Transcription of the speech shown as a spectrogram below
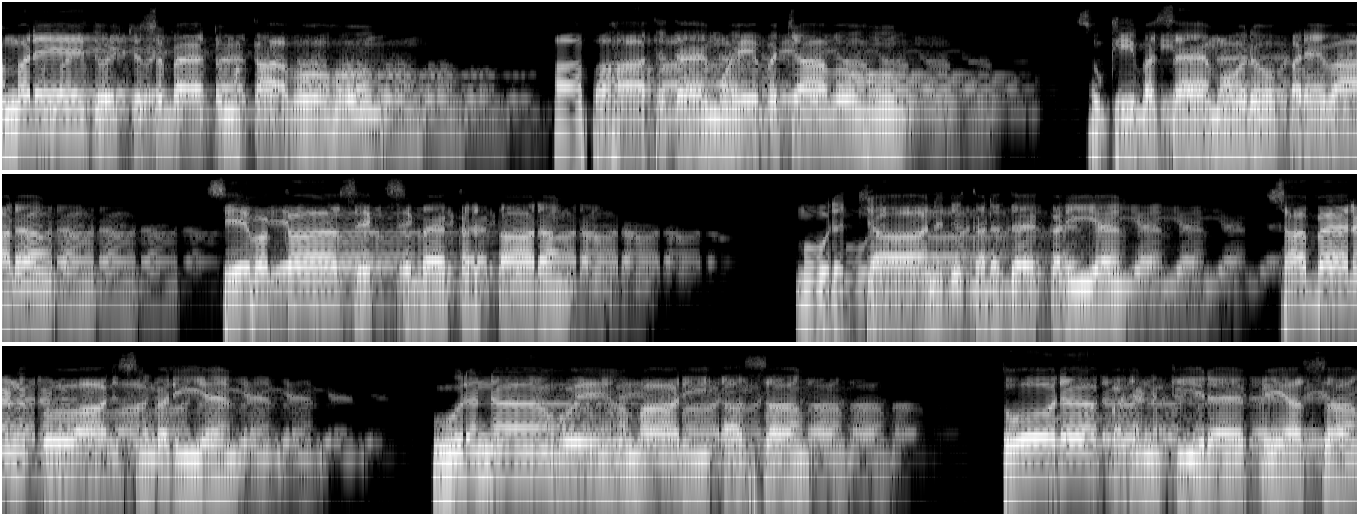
ਹਮਰੇ ਦੁਸ਼ਟ ਸਬੈ ਤੁਮ ਕਾਵੋ ਹੋ। ਆਪ ਹਾਥ ਦੈ ਮੋਹਿ ਬਚਾਵੋ ਸੁਖੀ ਬਸੈ ਮੋਰੋ ਪਰਿਵਾਰ। ਸੇਵਕ ਸਿਖ ਸਬੈ ਕਰਤਾਰ। ਮੋਰ ਅੱਛਾ ਨਿਜ ਕਰਦੈ ਕਰੀਐ। ਸਭ ਰਣ ਕੋ ਆਰ ਸੰਗਰੀਐ। ਪੂਰਨ ਹੋਏ ਹਮਾਰੀ ਆਸਾ। ਤੋਰ ਭਜਨ ਕੀ ਰਹਿ ਪਿਆਸਾ।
